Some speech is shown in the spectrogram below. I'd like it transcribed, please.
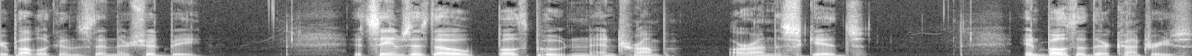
Republicans than there should be, it seems as though both Putin and Trump are on the skids in both of their countries,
